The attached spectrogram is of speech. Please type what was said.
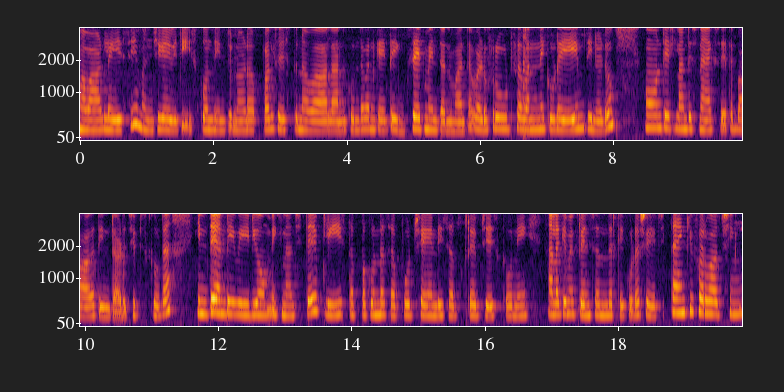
మా వాళ్ళు వేసి మంచిగా ఇవి తీసుకొని తింటున్నాడు. అప్పాలు చేస్తున్నావా అలా అనుకుంటే వానికైతే ఎగ్జైట్మెంట్ అనమాట వాడు ఫ్రూట్స్ అవన్నీ కూడా ఏం తినడు. ఓన్లీ ఇట్లాంటి స్నాక్స్ అయితే బాగా తింటాడు. చిప్స్ కూడా. ఇంతే అండి వీడియో. మీకు నచ్చితే ప్లీజ్ తప్పకుండా సపోర్ట్ చేయండి సబ్స్క్రైబ్ చేసుకొని. అలాగే మీ ఫ్రెండ్స్ అందరికీ కూడా షేర్ చేయండి థ్యాంక్ ఫర్ వాచింగ్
